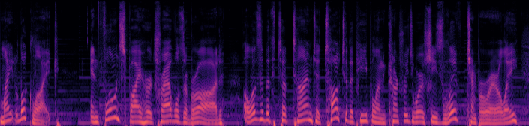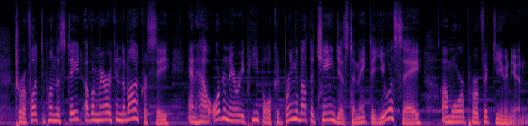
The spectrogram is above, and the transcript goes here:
might look like. Influenced by her travels abroad, Elizabeth took time to talk to the people in countries where she's lived temporarily to reflect upon the state of American democracy and how ordinary people could bring about the changes to make the USA a more perfect union.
